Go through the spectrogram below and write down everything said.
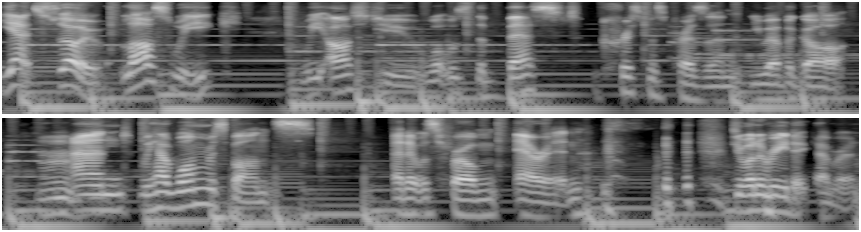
yeah, so last week we asked you what was the best Christmas present you ever got Mm. and we had one response, and it was from Erin. Do you want to read it, Cameron?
